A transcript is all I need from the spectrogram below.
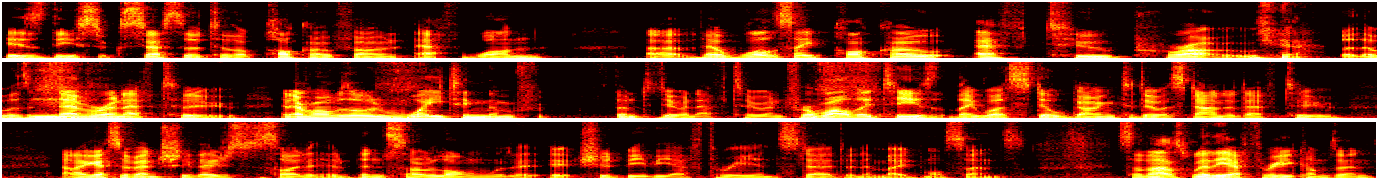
is the successor to the Poco phone F1. Uh, there was a Poco F2 Pro, Yeah. but there was never an F2, and everyone was always waiting them for them to do an F2. And for a while, they teased that they were still going to do a standard F2. And I guess eventually they just decided it had been so long that it, it should be the F3 instead, and it made more sense. So that's where the F3 comes in.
